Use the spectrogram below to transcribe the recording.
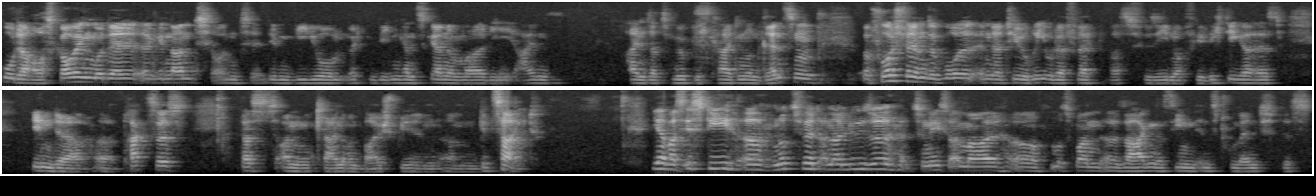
oder auch Scoring-Modell äh, genannt. Und in dem Video möchten wir Ihnen ganz gerne mal die Ein Einsatzmöglichkeiten und Grenzen äh, vorstellen, sowohl in der Theorie oder vielleicht, was für Sie noch viel wichtiger ist, in der äh, Praxis. Das an kleineren Beispielen ähm, gezeigt. Ja, was ist die äh, Nutzwertanalyse? Zunächst einmal äh, muss man äh, sagen, dass sie ein Instrument des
